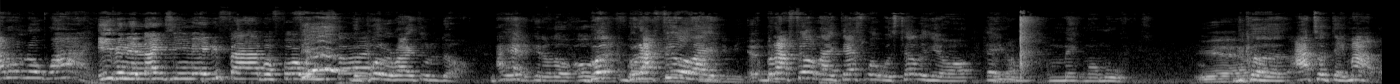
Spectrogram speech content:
I don't know why. Even in 1985, before when you To started. pull her right through the door. I had to get a little older. But but I feel like funny to me. but I felt like that's what was telling y'all, hey, I'm, I'm gonna make more movies Yeah. because I took their mama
